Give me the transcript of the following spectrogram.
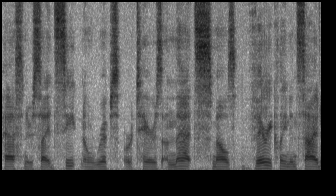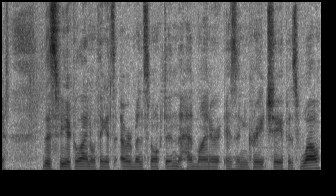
Passenger side seat, no rips or tears on that. Smells very clean inside this vehicle. I don't think it's ever been smoked in. The headliner is in great shape as well.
